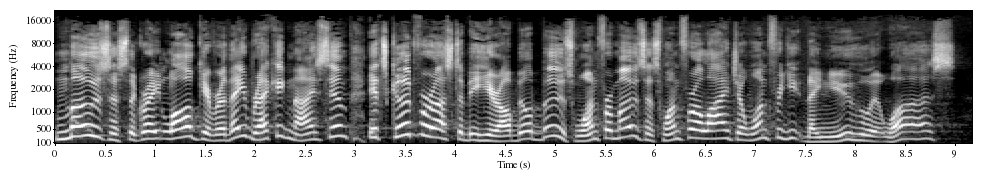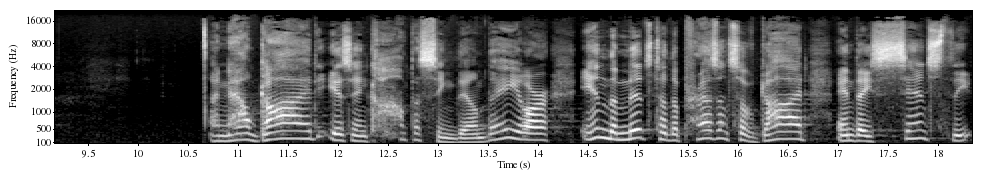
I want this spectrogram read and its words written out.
Moses, the great lawgiver, they recognized him. It's good for us to be here. I'll build booths one for Moses, one for Elijah, one for you. They knew who it was. And now God is encompassing them. They are in the midst of the presence of God and they sense the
